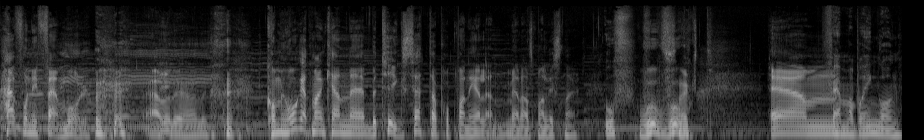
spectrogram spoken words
Här får ni femmor. Ja, men det är härligt. Kom ihåg att man kan eh, betygsätta på panelen medan man lyssnar. Uff, Woo, woo. Snyggt. Ehm, femma på ingång.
